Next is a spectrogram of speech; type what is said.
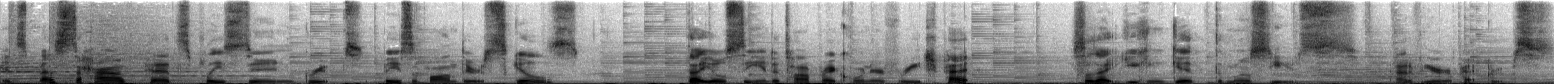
It's best to have pets placed in groups based upon their skills that you'll see in the top right corner for each pet so that you can get the most use out of your pet groups.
